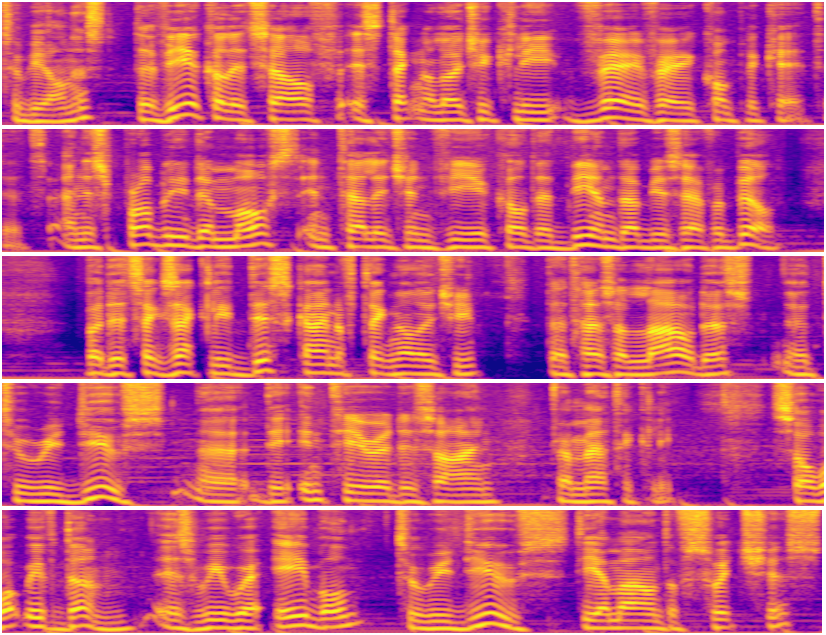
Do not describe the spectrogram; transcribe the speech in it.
to be honest. The vehicle itself is technologically very, very complicated and is probably the most intelligent vehicle that BMW has ever built. But it's exactly this kind of technology that has allowed us uh, to reduce uh, the interior design dramatically. So what we've done is we were able to reduce the amount of switches.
